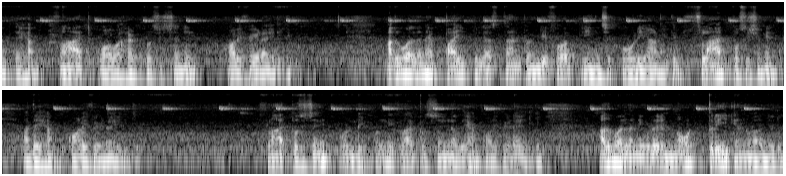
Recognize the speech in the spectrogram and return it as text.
അദ്ദേഹം ഫ്ലാറ്റ് ഓവർ ഹെഡ് പൊസിഷനിൽ ക്വാളിഫൈഡ് ആയിരിക്കും. അതുപോലെ തന്നെ pipe less than twenty four inch ഓടിയാണെങ്കിൽ ഫ്ലാറ്റ് പൊസിഷനിൽ അദ്ദേഹം ക്വാളിഫൈഡ് ആയിരിക്കും. ഫ്ലാറ്റ് പൊസിഷനിൽ ഒള്ളി ഒള്ളി ഫ്ലാറ്റ് പൊസിഷനിൽ അദ്ദേഹം ക്വാളിഫൈഡ് ആയിരിക്കും. അതുപോലെ തന്നെ ഇവിടെ ഒരു നോട്ട് ത്രീ എന്ന് പറഞ്ഞൊരു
